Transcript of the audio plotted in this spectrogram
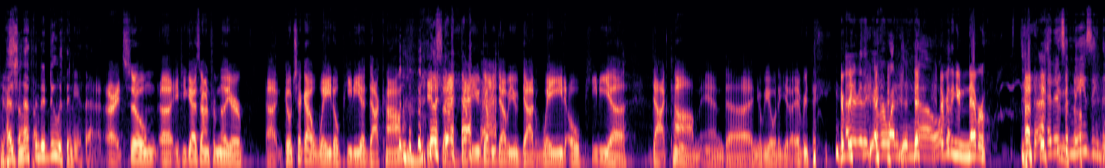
It has nothing to do with any of that. All right. So uh, if you guys aren't familiar, uh, go check out wadeopedia.com. it's uh, www.wadeopedia.com, and uh, and you'll be able to get everything, every- Everything you ever wanted to know. everything you never. And it's amazing the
